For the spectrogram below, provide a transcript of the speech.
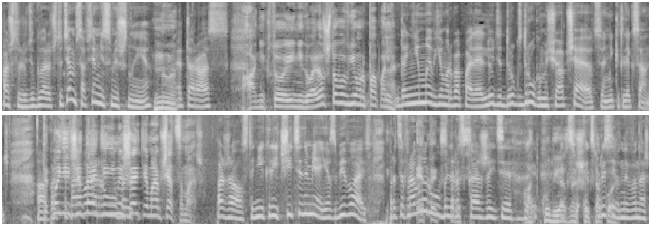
А что, люди говорят, что темы совсем не смешные. Ну. Это раз. А никто и не говорил, что вы в юмор попали? Да не мы в юмор попали. Люди друг с другом еще общаются, Никита Александрович. А, так Про вы не читайте, рубль... не мешайте им общаться, Маш. Пожалуйста, не кричите на меня, я сбиваюсь. Про цифровой это рубль экспресс. расскажите. Откуда я знаю, что Экспрессивный такое? вы наш.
